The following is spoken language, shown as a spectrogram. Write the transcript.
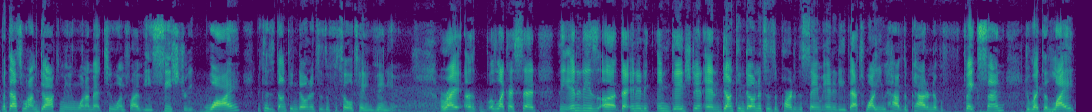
But that's what I'm documenting when I'm at 215 East C Street. Why? Because Dunkin' Donuts is a facilitating venue. All right. Uh, like I said, the entities uh, that entity engaged in, and Dunkin' Donuts is a part of the same entity. That's why you have the pattern of a fake sun, directed light,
